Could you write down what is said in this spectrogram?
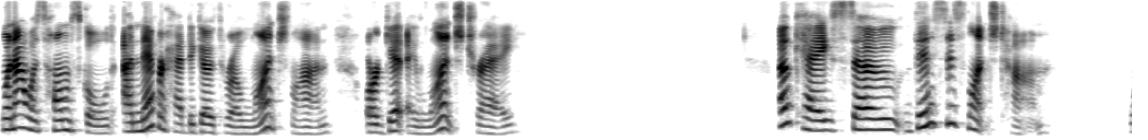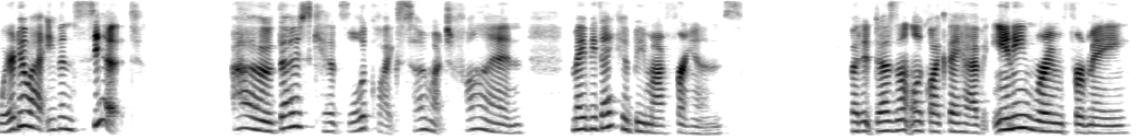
When I was homeschooled, I never had to go through a lunch line or get a lunch tray. Okay, so this is lunchtime. Where do I even sit? Oh, those kids look like so much fun. Maybe they could be my friends. But it doesn't look like they have any room for me.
